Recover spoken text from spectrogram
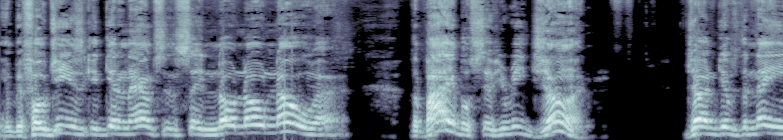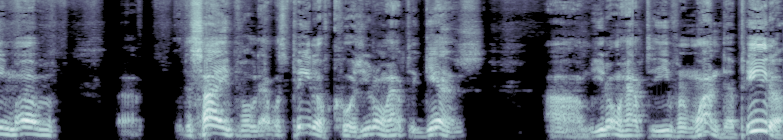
And before Jesus could get an answer and say, no, no, no, uh, the Bible says, if you read John, John gives the name of uh, disciple, that was Peter, of course. You don't have to guess. Um, you don't have to even wonder. Peter,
